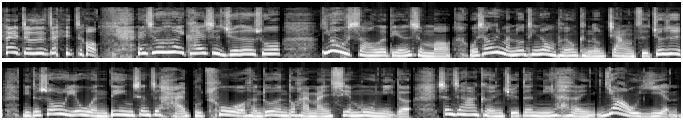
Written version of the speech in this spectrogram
对，就是这种。你，就会开始觉得说又少了点什么。我相信蛮多听众朋友可能都这样子，就是你的收入也稳定，甚至还不错，很多人都还蛮羡慕你的，甚至他可能觉得你很耀眼。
